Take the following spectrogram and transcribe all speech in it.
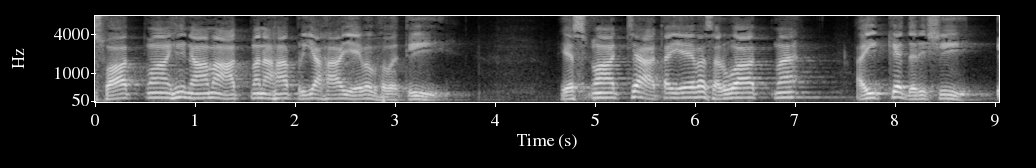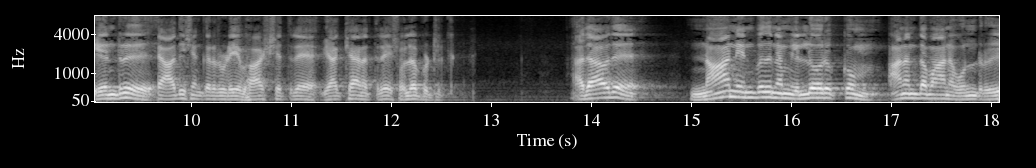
ஸ்வாத்மாஹி நாம ஆத்மனா பிரியா ஏவ பவதி. எஸ்மாச்ச அத்தையேவ சர்வாத்ம ஐக்கிய தரிசி என்று ஆதிசங்கரருடைய பாஷ்யத்தில் வியாக்கியானத்தில் சொல்லப்பட்டிருக்கு. அதாவது நான் என்பது நம் எல்லோருக்கும் ஆனந்தமான ஒன்று.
